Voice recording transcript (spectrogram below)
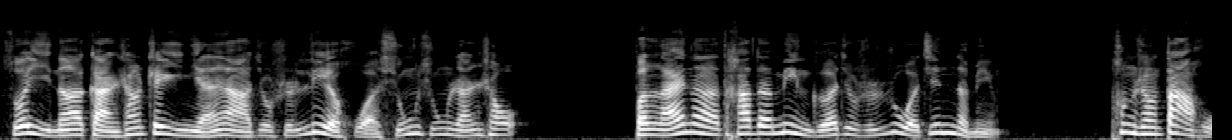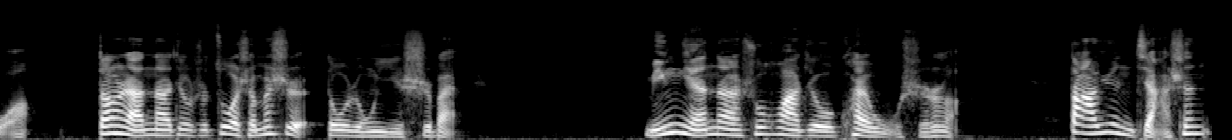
所以呢，赶上这一年呀，就是烈火熊熊燃烧。本来呢，他的命格就是弱金的命，碰上大火，当然呢，就是做什么事都容易失败。明年呢，说话就快五十了。大运甲申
